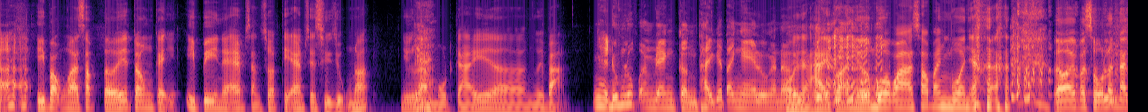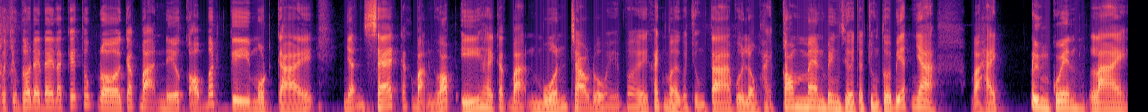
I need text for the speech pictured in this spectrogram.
Hy vọng là sắp tới trong cái EP này em sản xuất thì em sẽ sử dụng nó như là Yeah. một cái ờ, người bạn ngay đúng lúc em đang cần thay cái tai nghe luôn anh ơi. Ôi hay quá, nhớ mua qua, shop anh mua nhá rồi, và số lần này của chúng tôi đến đây là kết thúc rồi. Các bạn nếu có bất kỳ một cái nhận xét các bạn góp ý hay các bạn muốn trao đổi với khách mời của chúng ta, vui lòng hãy comment bên dưới cho chúng tôi biết nha. Và hãy đừng quên like,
